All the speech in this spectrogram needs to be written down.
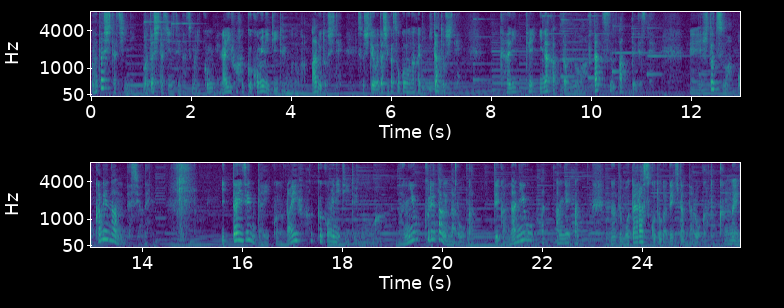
私たちに私たちにというのはつまりライフハックコミュニティというものがあるとしてそして私がそこの中にいたとして足りていなかったものは2つあってですね、えー、1つはお金なんですよね。一体全体このライフハックコミュニティというものは何をくれたんだろうかっていうか何をあげあなんてもたらすことができたんだろうかと考え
